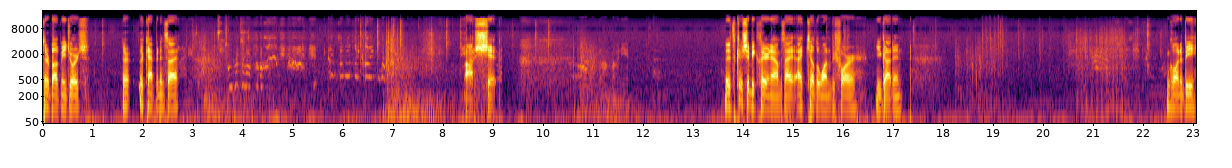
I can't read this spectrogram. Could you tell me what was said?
They're above me, George. They're they're camping inside. Oh, what the hell? Oh. I got someone with my claymore. Oh shit. It should be clear now because I, I killed the one before you got in. I'm going to B.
